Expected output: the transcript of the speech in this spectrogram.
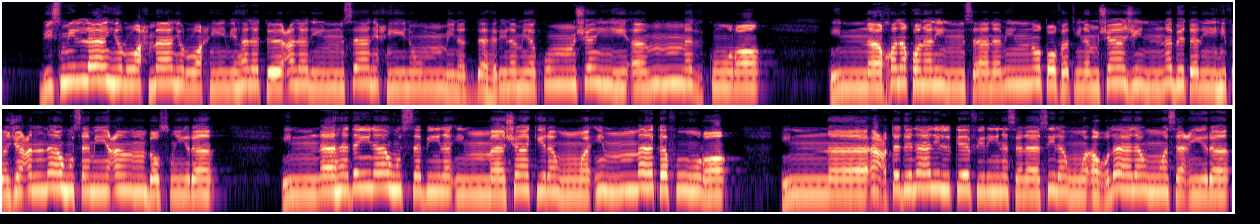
بسم الله الرحمن الرحيم هل أتى على الإنسان حين من الدهر لم يكن شيئا مذكورا؟ إنا خلقنا الإنسان من نطفة نمشاج نبتليه فجعلناه سميعا بصيرا إنا هديناه السبيل إما شاكرا وإما كفورا إنا أعتدنا للكافرين سلاسلا وأغلالا وسعيرا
